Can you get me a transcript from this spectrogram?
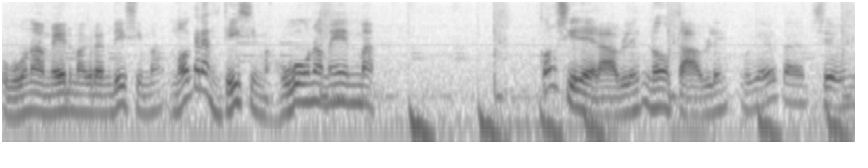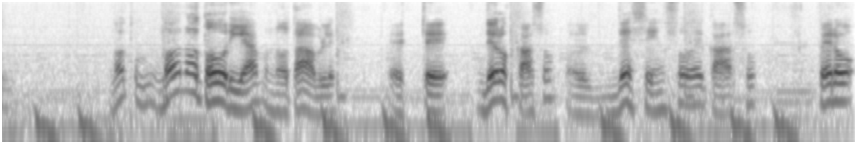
hubo una merma grandísima, no grandísima, hubo una merma considerable, notable, eh, no, no notoria, notable, este, de los casos, el descenso de casos, pero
